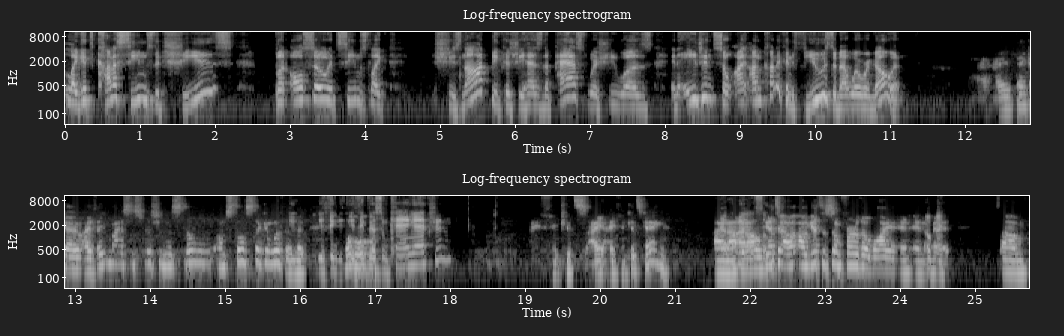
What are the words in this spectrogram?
like it kind of seems that she is, but also it seems like she's not because she has the past where she was an agent. So I, I'm kind of confused about where we're going. I, think I, I think my suspicion is still I'm still sticking with it, You, but you think Well, you think there's some Kang action? I think it's I, I think it's Kang, and, I, I'll get to I'll, I'll get to some further why in, in a Okay. minute. Um,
